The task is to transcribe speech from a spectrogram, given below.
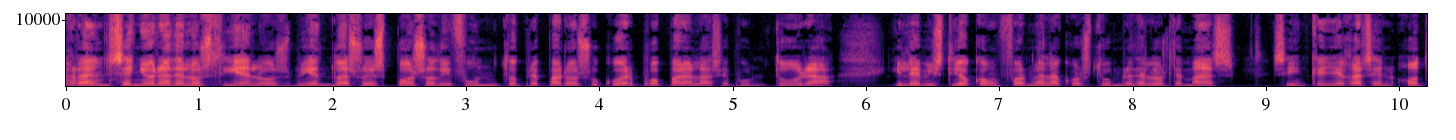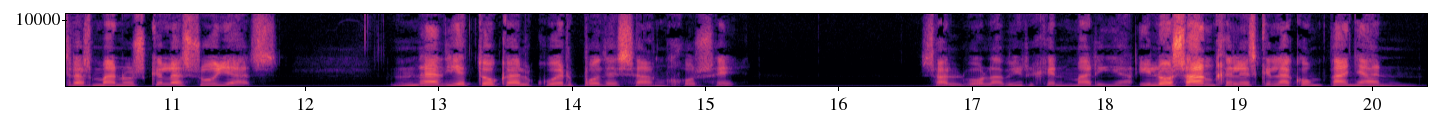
gran señora de los cielos, viendo a su esposo difunto, preparó su cuerpo para la sepultura y le vistió conforme a la costumbre de los demás, sin que llegasen otras manos que las suyas. Nadie toca el cuerpo de San José, salvo la Virgen María y los ángeles que la acompañan.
